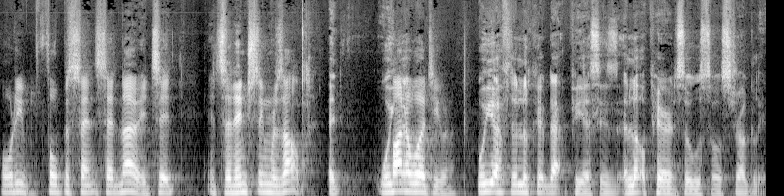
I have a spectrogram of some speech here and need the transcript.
44% said no. It's, it, it's an interesting result. Final word to you. Well, you have to look at that, Piers, is a lot of parents are also struggling.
